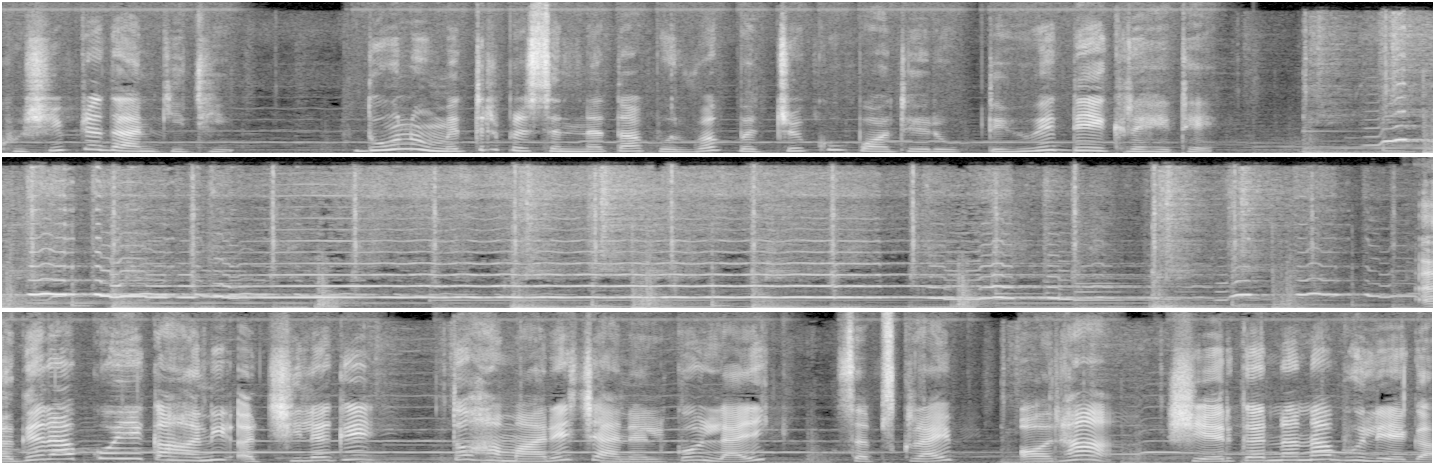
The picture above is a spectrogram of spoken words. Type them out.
खुशी प्रदान की थी। दोनों मित्र प्रसन्नता पूर्वक बच्चों को पौधे रोपते हुए देख रहे थे। आपको ये कहानी अच्छी लगे तो हमारे चैनल को लाइक, सब्सक्राइब और हाँ शेयर करना ना भूलिएगा।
